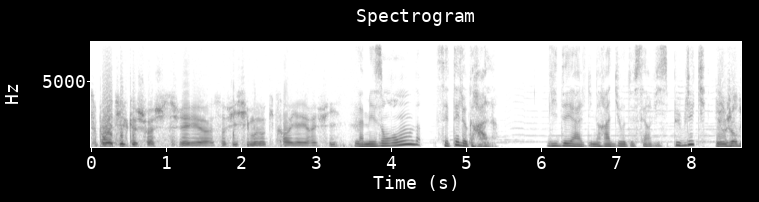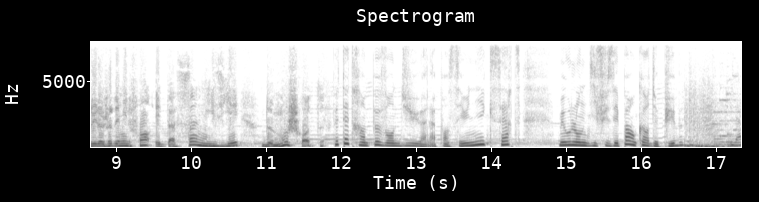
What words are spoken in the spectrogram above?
Se pourrait-il que je sois chez euh, Sophie Simoneau qui travaille à RFI La Maison Ronde, c'était le Graal. L'idéal d'une radio de service public. Et aujourd'hui, le jeu des 1000 francs est à Saint-Nizier de Moucherotte. Peut-être un peu vendu à la pensée unique, certes, mais où l'on ne diffusait pas encore de pub. La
